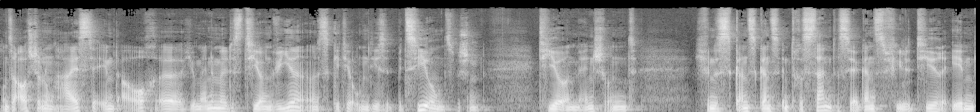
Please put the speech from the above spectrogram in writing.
Unsere Ausstellung heißt ja eben auch äh, Humanimal, das Tier und wir. Und es geht ja um diese Beziehung zwischen Tier und Mensch. Und ich finde es ganz, ganz interessant, dass ja ganz viele Tiere eben,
